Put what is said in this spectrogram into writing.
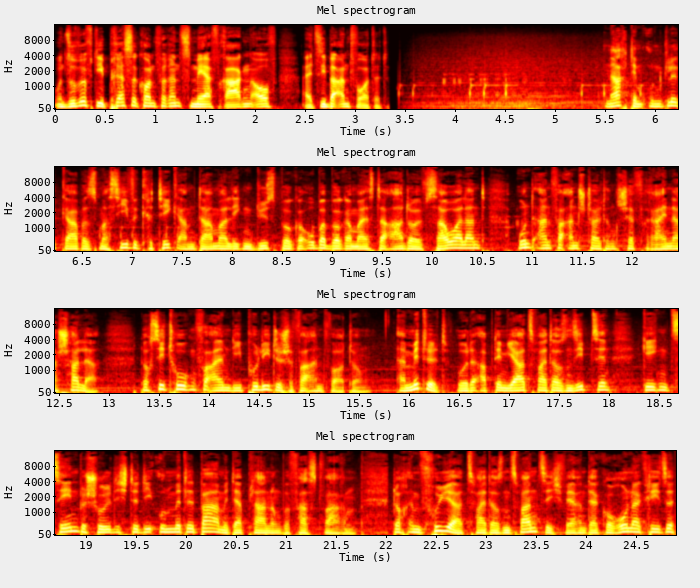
Und so wirft die Pressekonferenz mehr Fragen auf, als sie beantwortet. Nach dem Unglück gab es massive Kritik am damaligen Duisburger Oberbürgermeister Adolf Sauerland und an Veranstaltungschef Rainer Schaller. Doch sie trugen vor allem die politische Verantwortung. Ermittelt wurde ab dem Jahr 2017 gegen zehn Beschuldigte, die unmittelbar mit der Planung befasst waren. Doch im Frühjahr 2020, während der Corona-Krise,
